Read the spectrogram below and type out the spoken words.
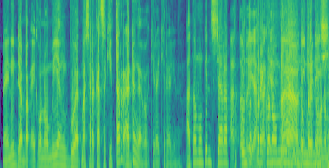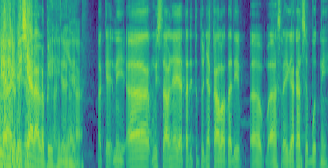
Nah ini dampak ekonomi yang buat masyarakat sekitar ada nggak pak kira-kira gitu? Atau mungkin secara Atau- untuk iya, perekonomian Ah, untuk Indonesia, perekonomian gitu. Indonesia lah lebih Oke, ini oke. ya. Oke, nih eh, misalnya ya tadi tentunya kalau tadi eh, Mas Rega kan sebut nih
